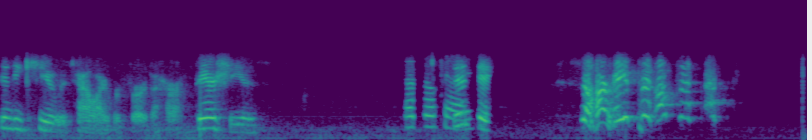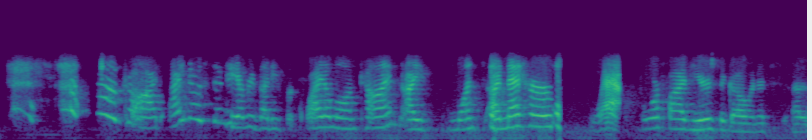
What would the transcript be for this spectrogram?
Cindy Q is how I refer to her. There she is. That's okay. Cindy. Sorry about that. Oh God, I know Cindy everybody for quite a long time. I once I met her, wow, four or five years ago, and it's uh,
